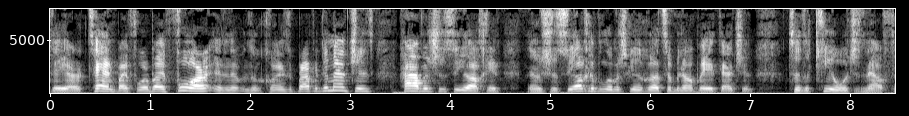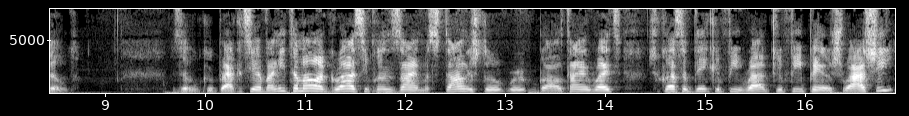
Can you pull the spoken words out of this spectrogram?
they are 10 by 4 by 4, and according to proper dimensions, have a shusiyachid. Then shusiyachid we don't pay attention to the keel, which is now filled. So brackets here. Vani tamala gras yifkan zayim. Astonished, the Balatani writes, Shukasab din kafi perish Rashi.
